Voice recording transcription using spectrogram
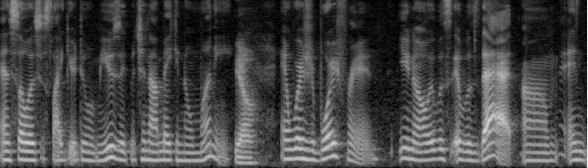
and so it's just like you're doing music, but you're not making no money. Yeah. And where's your boyfriend? You know, it was it was that. Um, and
